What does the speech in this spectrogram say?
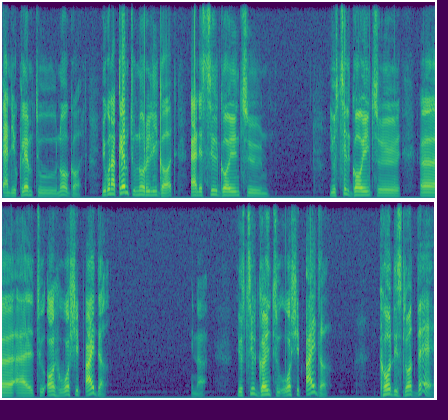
And you claim to know God. You're gonna claim to know really God, and it's still going to you're still going to uh, uh, to worship idol. You know, you're still going to worship idol. God is not there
